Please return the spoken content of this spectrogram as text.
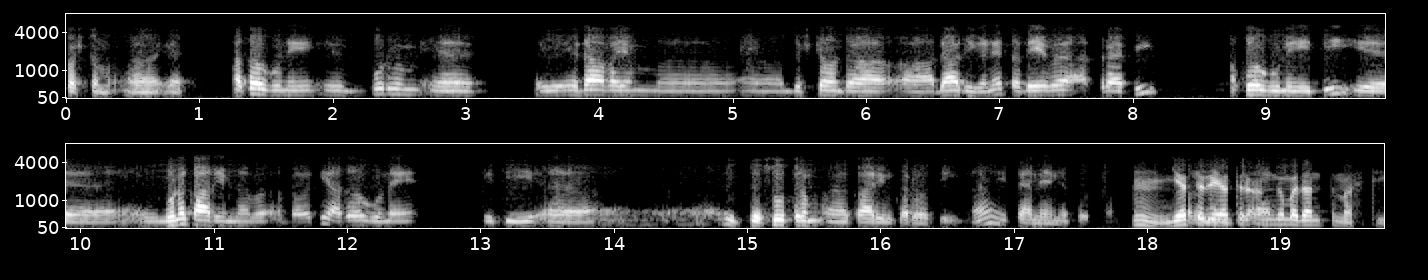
स्पष्टम् अतो गुणे पूर्वं यदा वयं दृष्टवन्तः अदादिगणे तदेव अत्रापि अथो गुणे इति गुणकार्यं न भवति अधो गुणे इति सूत्रं कार्यं करोति इत्यनेन सूत्रं। हम्म, यत्र यत्र अङ्गमदन्तम् अस्ति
